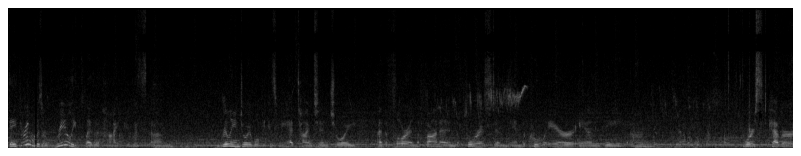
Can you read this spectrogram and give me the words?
Day three was a really pleasant hike. It was um, really enjoyable because we had time to enjoy uh, the flora and the fauna and the forest and, and the cool air and the um, forest cover.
